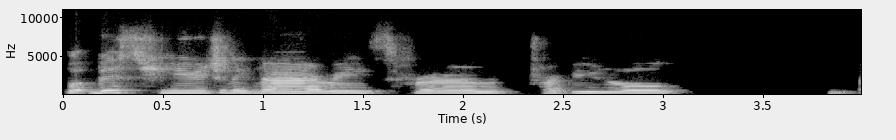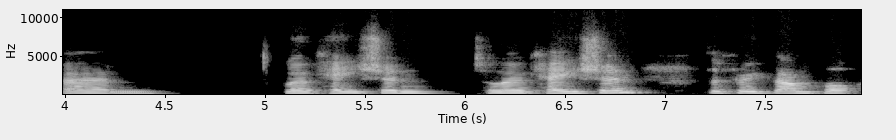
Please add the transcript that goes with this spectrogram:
But this hugely varies from tribunal um, location to location. So, for example,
